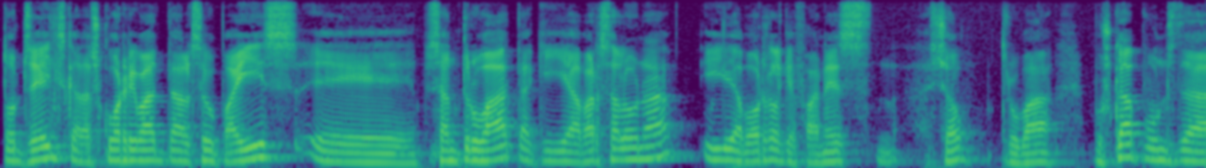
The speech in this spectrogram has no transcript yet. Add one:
Tots ells, cadascú ha arribat del seu país, eh, s'han trobat aquí a Barcelona i llavors el que fan és això, trobar, buscar punts de,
